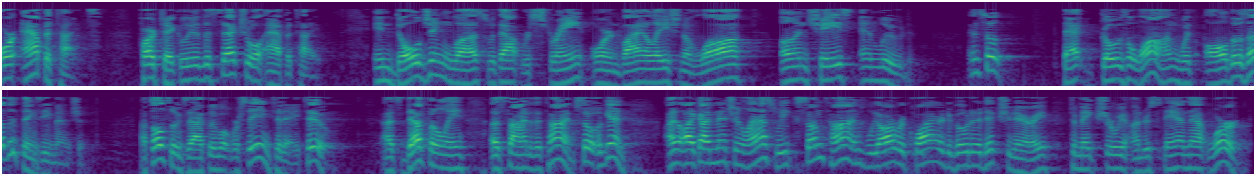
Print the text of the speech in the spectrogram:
or appetites. particularly the sexual appetite, indulging lust without restraint or in violation of law, unchaste and lewd. And so that goes along with all those other things he mentioned. That's also exactly what we're seeing today too. That's definitely a sign of the time. So again, like I mentioned last week, sometimes we are required to go to a dictionary to make sure we understand that word.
